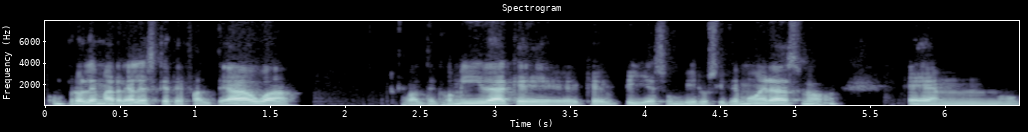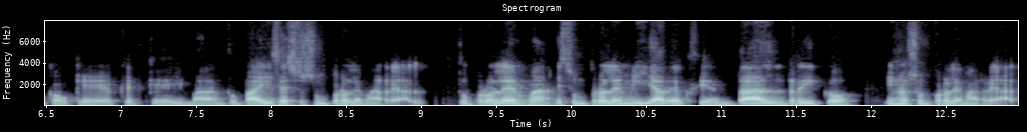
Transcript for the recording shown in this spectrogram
un problema real es que te falte agua, que falte comida, que, que pilles un virus y te mueras, ¿no? Em, o que, invadan tu país, eso es un problema real. Tu problema es un problemilla de occidental rico y no es un problema real.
